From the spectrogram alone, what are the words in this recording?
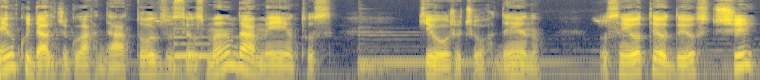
Tenha cuidado de guardar todos os seus mandamentos que hoje eu te ordeno. O Senhor teu Deus te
